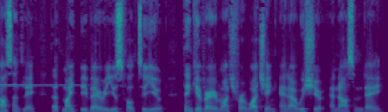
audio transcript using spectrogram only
constantly that might be very useful to you. Thank you very much for watching and I wish you an awesome day.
